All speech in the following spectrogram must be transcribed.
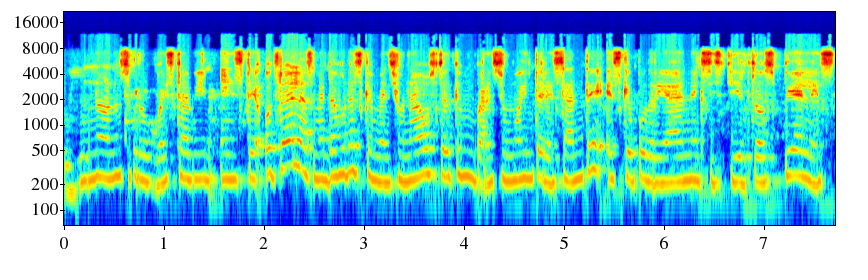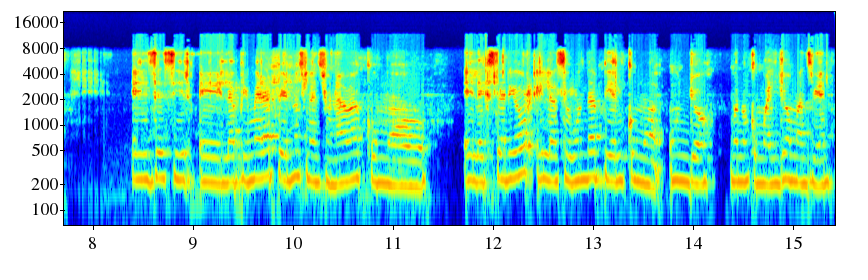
No, no se preocupe, está bien. Este, otra de las metáforas que mencionaba usted que me pareció muy interesante es que podrían existir dos pieles. Es decir, eh, la primera piel nos mencionaba como el exterior y la segunda piel como un yo, bueno, como el yo más bien.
